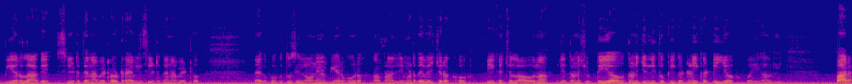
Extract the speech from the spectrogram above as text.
ਬੀਅਰ ਲਾ ਕੇ, ਸੀਟ ਤੇ ਨਾ ਬੈਠੋ, ਡਰਾਈਵਿੰਗ ਸੀਟ ਤੇ ਨਾ ਬੈਠੋ। ਪੈਗ ਪੁੱਗ ਤੁਸੀਂ ਲਾਉਣੇ ਆ, ਬੀਅਰ ਬੂਰ ਆਪਣਾ ਲਿਮਟ ਦੇ ਵਿੱਚ ਰੱਖੋ ਪੀ ਕੇ ਚਲਾਓ ਨਾ, ਜਿੱਦਣ ਛੁੱਟੀ ਆ, ਉਦਣ ਜਿੰਨੀ ਧੁੱਕੀ ਕੱਢਣੀ, ਕੱਢੀ ਜਾਓ, ਕੋਈ ਗੱਲ ਨਹੀਂ। ਪਰ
